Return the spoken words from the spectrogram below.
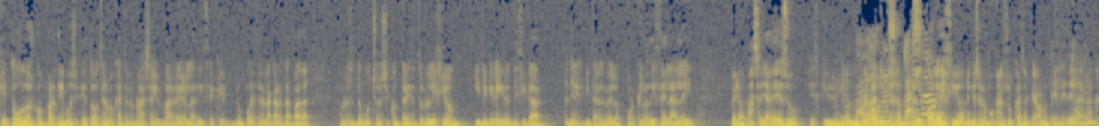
que todos compartimos y que todos tenemos que tenernos esa misma regla, dice que no puedes tener la cara tapada, pues lo siento mucho, si contradice tu religión y te quieres identificar, te tienes que quitar el velo, porque lo dice la ley. Pero más allá de eso, es que yo no tengo ningún problema, ni que se lo ponga en el colegio, ni que se lo ponga en su casa, que haga lo que le dé la gana.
